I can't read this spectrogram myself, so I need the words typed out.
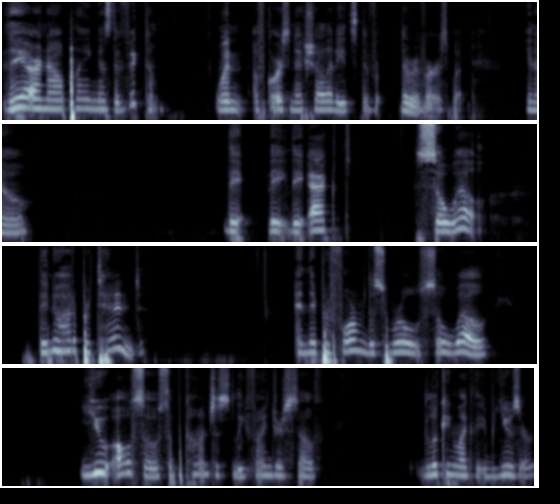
they are now playing as the victim when of course in actuality it's the the reverse but you know they they they act so well. They know how to pretend. And they perform this role so well you also subconsciously find yourself looking like the abuser.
